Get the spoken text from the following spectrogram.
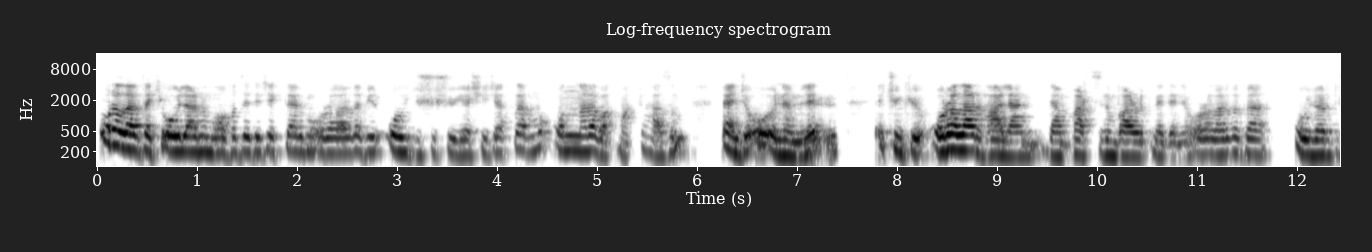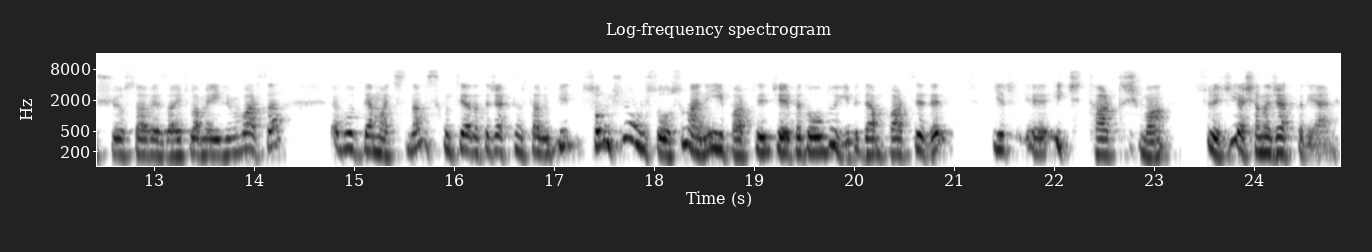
Oralardaki oylarını muhafaza edecekler mi? Oralarda bir oy düşüşü yaşayacaklar mı? Onlara bakmak lazım. Bence o önemli. E çünkü oralar halen Dem Partisi'nin varlık nedeni. Oralarda da oyları düşüyorsa ve zayıflama eğilimi varsa e, bu dem açısından bir sıkıntı yaratacaktır tabii. Bir sonuç ne olursa olsun hani İyi Parti, CHP'de olduğu gibi Dem Parti'de de bir e, iç tartışma süreci yaşanacaktır yani.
